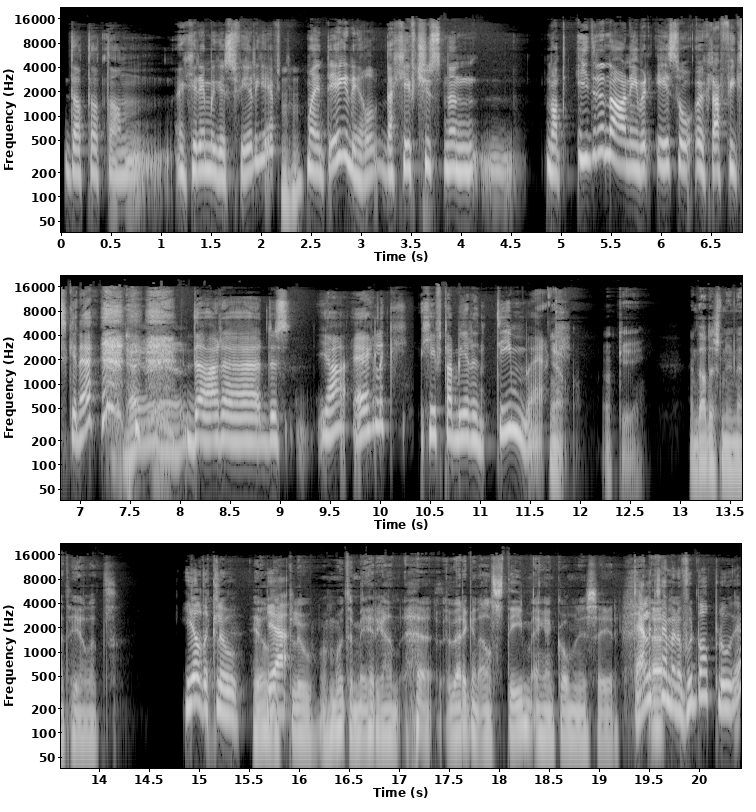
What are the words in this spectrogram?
dat dat dan een grimmige sfeer geeft. Mhm. Maar in tegendeel, dat geeft juist een... Want iedere aannemer is zo een grafiekje, hè. Ja, ja, ja. ja. Daar, eh, dus ja, eigenlijk geeft dat meer een teamwerk. Ja, oké. En dat is nu net heel het Heel de clue. heel de clue. We moeten meer gaan eh, werken als team en gaan communiceren. Uiteindelijk zijn we een voetbalploeg, hè.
